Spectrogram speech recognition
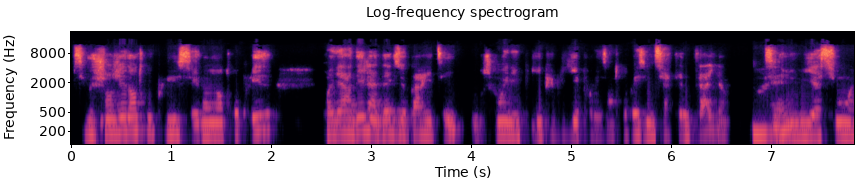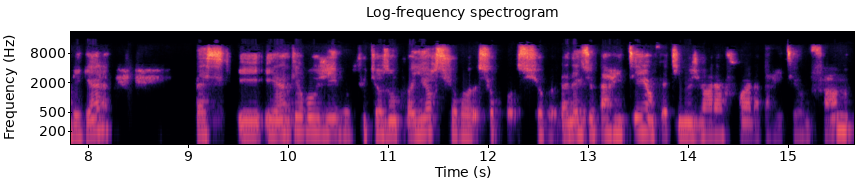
si vous changez d'entreprise, c'est dans une entreprise, regardez l'index de parité. Donc, souvent, il est, il est, publié pour les entreprises d'une certaine taille. Ouais. C'est une obligation légale parce, et, et, interroger vos futurs employeurs sur, sur, sur l'index de parité. En fait, il mesure à la fois la parité homme-femme,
